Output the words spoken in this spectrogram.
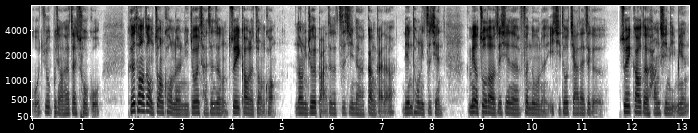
我就不想要再错过。可是通常这种状况呢，你就会产生这种追高的状况，然后你就会把这个资金啊、杠杆啊，连同你之前没有做到的这些呢愤怒呢，一起都加在这个追高的行情里面。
